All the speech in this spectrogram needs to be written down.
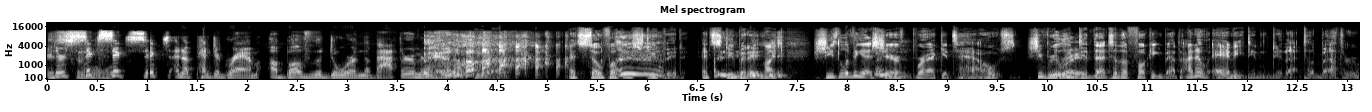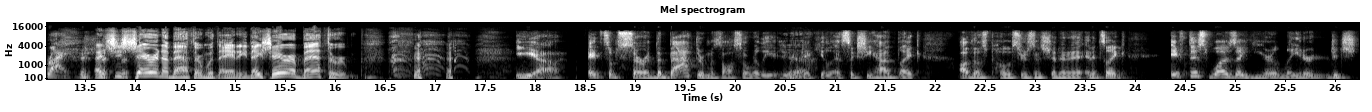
It's There's so- six six six and a pentagram above the door in the bathroom, and It's so fucking stupid. It's stupid. And like, she's living at Sheriff Brackett's house. She really Right. did that to the fucking bathroom. I know Annie didn't do that to the bathroom. Right. and she's sharing a bathroom with Annie. They share a bathroom. Yeah, it's absurd. The bathroom was also really Yeah. ridiculous. Like she had like all those posters and shit in it, and it's like, if this was a year later, did she,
